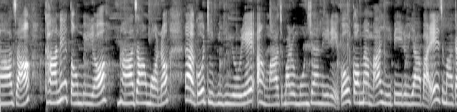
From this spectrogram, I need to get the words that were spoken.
9ချောင်းဂါနဲ့သုံးပြီးတော့9ချောင်းပေါ့နော်အဲ့ဒါကိုဒီဗီဒီယိုရဲ့အောက်မှာကျမတို့မွန်ချမ်းလေးတွေကို comment မှာရေးပေးလို့ရပါတယ်ကျမက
